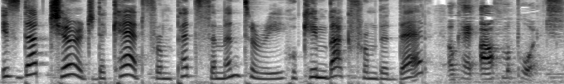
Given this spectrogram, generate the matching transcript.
Is that Church the cat from Pet Sematary who came back from the dead? Okay, off my porch.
